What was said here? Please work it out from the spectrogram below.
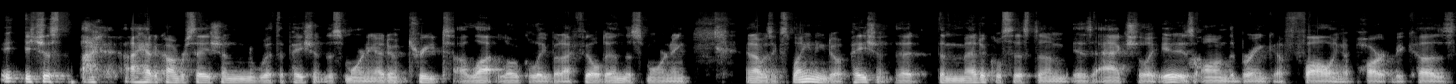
it, it's just, I, I had a conversation with a patient this morning. I don't treat a lot locally, but I filled in this morning and I was explaining to a patient that the medical system is actually, it is on the brink of falling apart because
